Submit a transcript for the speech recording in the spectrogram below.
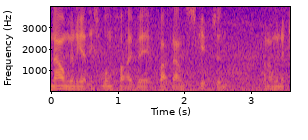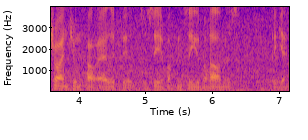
And now I'm going to get this 158 back down to Skipton and I'm going to try and jump out Hellifield to see if I can see the Bahamas again.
